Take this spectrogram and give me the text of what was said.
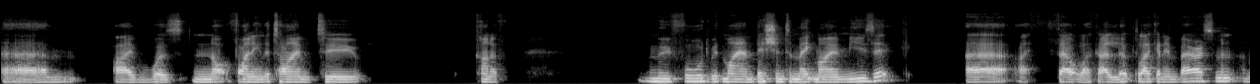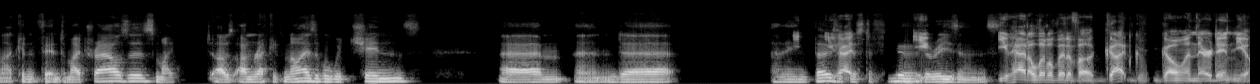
Um, I was not finding the time to kind of move forward with my ambition to make my own music. Uh, I felt like I looked like an embarrassment and I couldn't fit into my trousers. My I was unrecognizable with chins. Um, and uh, I mean, those had, are just a few of you, the reasons. You had a little bit of a gut going there, didn't you?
